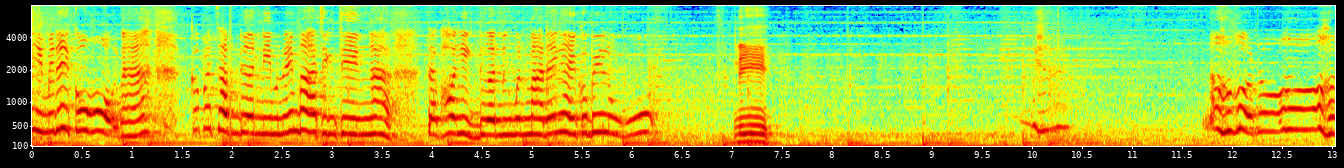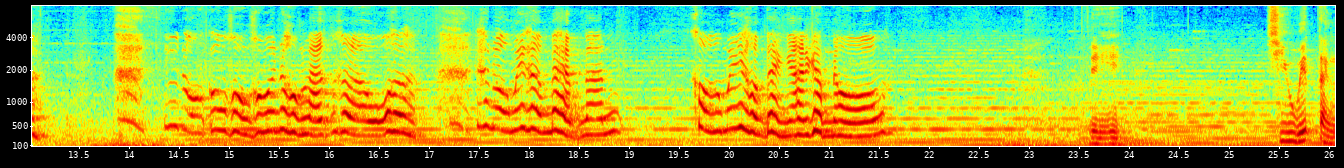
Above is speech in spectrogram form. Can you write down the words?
นี่ไม่ได้โกหกนะ ก็ประจำเดือนนี้มันไม่มาจริงๆอะแต่พออีกเดือนนึงมันมาได้ไงก็ไม่รู้ นีน้องขอโทษที่น้องโกหกเขาว่าน้องรักเขาอะถ้าน้องไม่ทำแบบนั้น เขาก็ไม่ยอมแต่งงานกับน้อง นีชีวิตแต่ง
